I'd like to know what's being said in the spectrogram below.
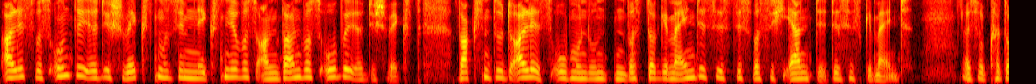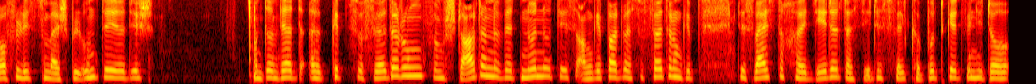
Alles, was unterirdisch wächst, muss im nächsten Jahr was anbauen, was oberirdisch wächst. Wachsen tut alles oben und unten. Was da gemeint ist, ist das, was ich ernte. Das ist gemeint. Also Kartoffel ist zum Beispiel unterirdisch. Und dann äh, gibt es eine Förderung vom Staat und dann wird nur noch das angebaut, weil es eine Förderung gibt. Das weiß doch heute jeder, dass jedes Feld kaputt geht, wenn ich da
